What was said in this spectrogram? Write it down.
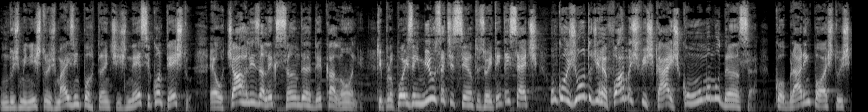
Um dos ministros mais importantes nesse contexto é o Charles Alexander de Calonne, que propôs em 1787 um conjunto de reformas fiscais com uma mudança: cobrar impostos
